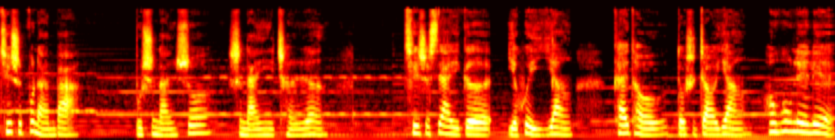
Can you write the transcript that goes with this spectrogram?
其实不难吧？不是难说，是难以承认。其实下一个也会一样。开头都是照样轰轰烈烈，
